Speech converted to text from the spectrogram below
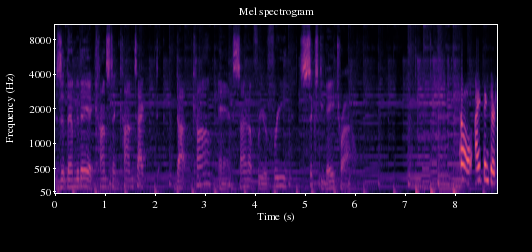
Visit them today at constantcontact.com and sign up for your free 60 day trial. Oh, I think there's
